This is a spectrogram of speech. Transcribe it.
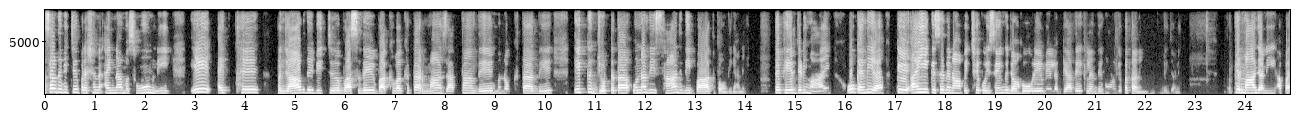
ਅਸਲ ਦੇ ਵਿੱਚ ਇਹ ਪ੍ਰਸ਼ਨ ਇੰਨਾ ਮਾਸੂਮ ਨਹੀਂ। ਇਹ ਇੱਥੇ ਪੰਜਾਬ ਦੇ ਵਿੱਚ ਵਸਦੇ ਵੱਖ-ਵੱਖ ਧਰਮਾਂ, ਜਾਤਾਂ ਦੇ, ਮਨੁੱਖਤਾ ਦੇ ਇੱਕ ਜੁੱਟਤਾ, ਉਹਨਾਂ ਦੀ ਸਾਂਝ ਦੀ ਬਾਤ ਪਾਉਂਦੀਆਂ ਨੇ। ਤੇ ਫਿਰ ਜਿਹੜੀ ਮਾਂ ਹੈ ਉਹ ਕਹਿੰਦੀ ਆ ਕਿ ਐਂ ਕਿਸੇ ਦੇ ਨਾਂ ਪਿੱਛੇ ਕੋਈ ਸਿੰਘ ਜਾਂ ਹੋਰ ਐਵੇਂ ਲੱਗਿਆ, ਦੇਖ ਲੈਂਦੇ ਹੋਣਗੇ, ਪਤਾ ਨਹੀਂ ਹੁੰਦੀ ਜਾਣੀ। ਫਿਰ ਮਾਂ ਜਾਨੀ ਆਪਾਂ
